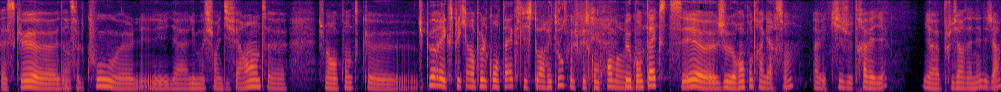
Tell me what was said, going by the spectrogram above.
Parce que euh, d'un seul coup, euh, l'émotion est différente. euh, je me rends compte que Tu peux réexpliquer un peu le contexte, l'histoire et tout, que je puisse comprendre. le contexte, c'est je rencontre un garçon avec qui je travaillais il y a plusieurs années déjà,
